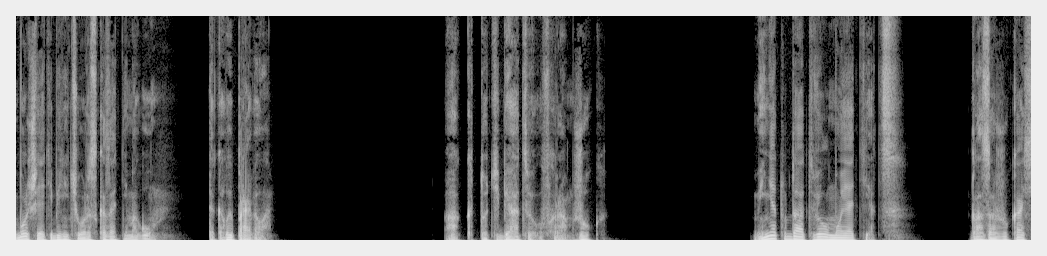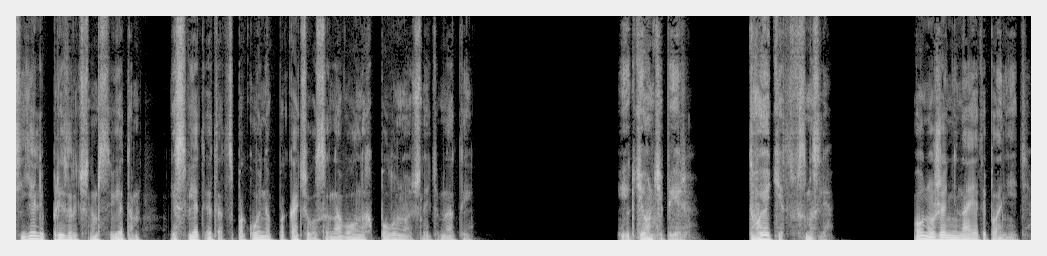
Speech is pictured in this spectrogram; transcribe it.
Больше я тебе ничего рассказать не могу. Таковы правила. А кто тебя отвел в храм, Жук? Меня туда отвел мой отец. Глаза жука сияли призрачным светом, и свет этот спокойно покачивался на волнах полуночной темноты. И где он теперь? Твой отец, в смысле? Он уже не на этой планете.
